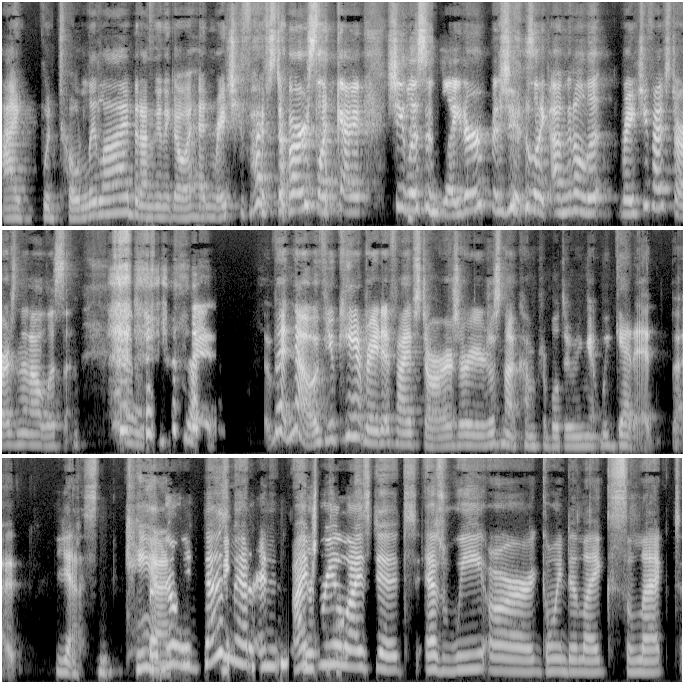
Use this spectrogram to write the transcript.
I would totally lie, but I'm going to go ahead and rate you five stars. Like I, she listened later, but she was like, I'm going to li- rate you five stars and then I'll listen. Um, but, but no, if you can't rate it five stars or you're just not comfortable doing it, we get it. But Yes. you But no, it does matter. And I've realized it as we are going to like select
